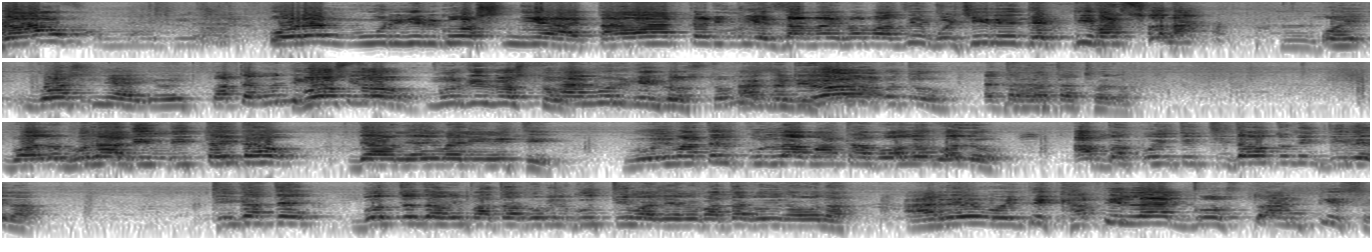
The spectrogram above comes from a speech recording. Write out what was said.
নাও ওরে মুরগির গোশ নিয়ে আয় তাড়াতাড়ি দিয়ে জামাই বাবা যে বসি রে দেখতে পাচ্ছ না? ওই গোশ নিয়ে আয় ওই পাতা কপি গোস্ত মুরগির গোস্ত হ্যাঁ মুরগির গোস্ত আচ্ছা, ঠিক আছে। তো এত কথা থলো বলো ভুনা দিন দিতেই দাও দাও নি আমি মানি নীতি। নুই মাতের কুল্লা মাথা বলো বলো। আব্বা কই দিচ্ছি দাও তুমি দিলে না। ঠিক আছে গোত্র তো আমি পাতা কবির গুত্তি মালি আমি পাতা কবি খাব না। আরে ওই যে খাতি লাখ গোস্ত আনতেছে।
